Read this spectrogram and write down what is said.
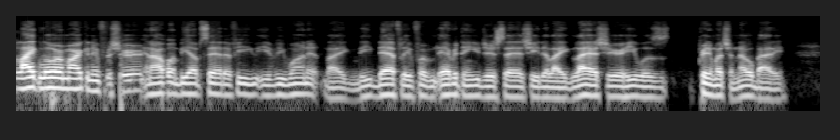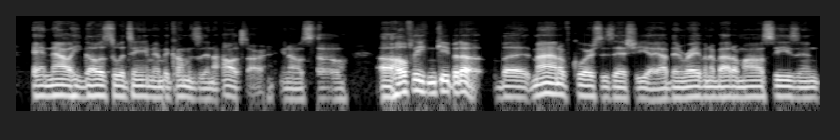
Like lower marketing for sure, and I wouldn't be upset if he if he won it. Like he definitely from everything you just said, she did. Like last year, he was pretty much a nobody, and now he goes to a team and becomes an all star. You know, so uh, hopefully he can keep it up. But mine, of course, is SGA. I've been raving about him all season.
